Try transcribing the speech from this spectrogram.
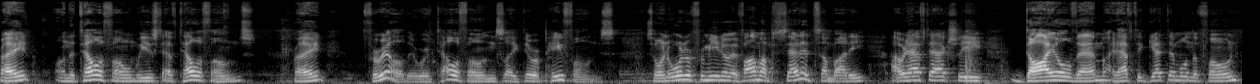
right? On the telephone, we used to have telephones, right? For real, there were telephones like there were payphones. So in order for me to, if I'm upset at somebody, I would have to actually dial them. I'd have to get them on the phone.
